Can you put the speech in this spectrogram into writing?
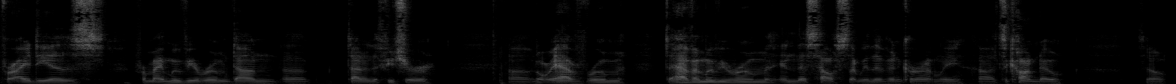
for ideas for my movie room down uh, down in the future. Uh, don't really have room to have a movie room in this house that we live in currently. Uh, it's a condo, so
